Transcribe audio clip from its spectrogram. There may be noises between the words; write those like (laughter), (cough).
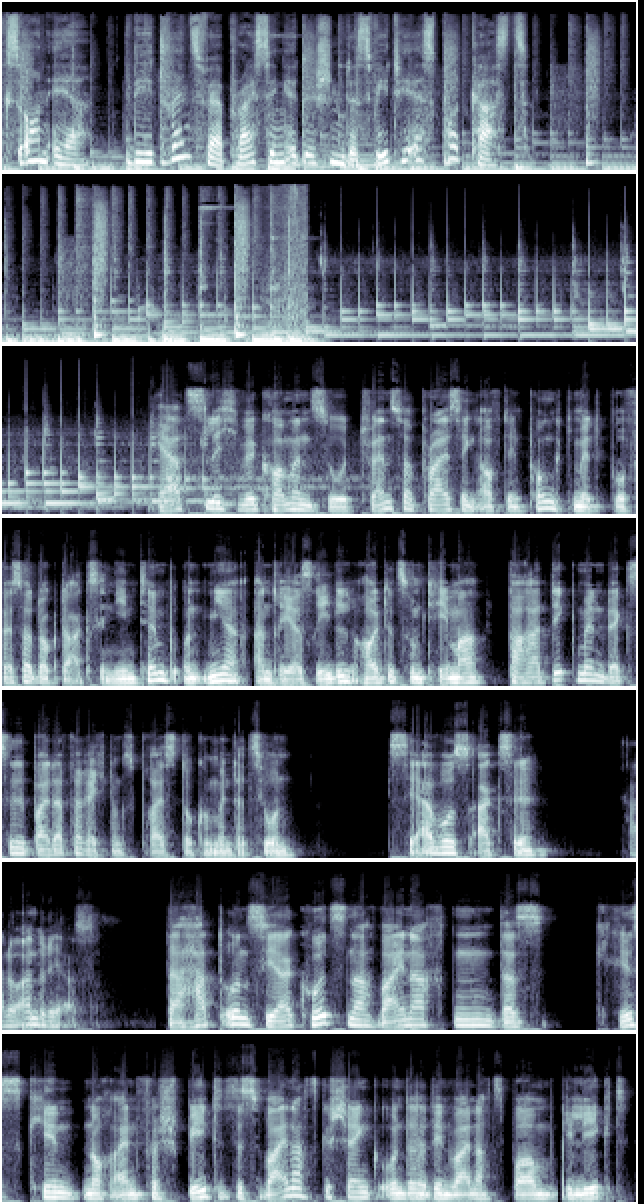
Tax on Air, die Transfer Pricing Edition des WTS Podcasts. Herzlich willkommen zu Transfer Pricing auf den Punkt mit Professor Dr. Axel Nientimp und mir, Andreas Riedel, heute zum Thema Paradigmenwechsel bei der Verrechnungspreisdokumentation. Servus, Axel. Hallo, Andreas. Da hat uns ja kurz nach Weihnachten das Christkind noch ein verspätetes Weihnachtsgeschenk unter den Weihnachtsbaum gelegt.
